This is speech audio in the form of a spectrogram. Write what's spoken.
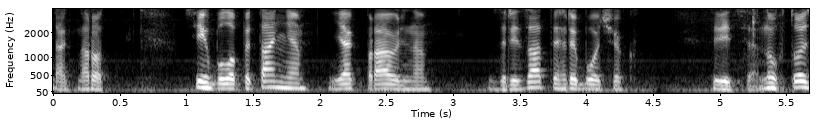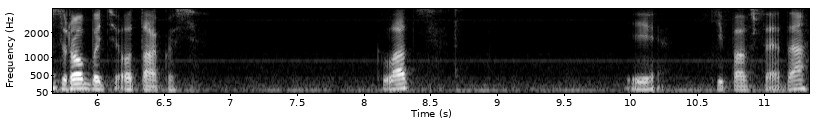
Так, народ. Всіх було питання, як правильно зрізати грибочок. Дивіться, ну хтось робить отак ось. Клац. І типа все, да?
